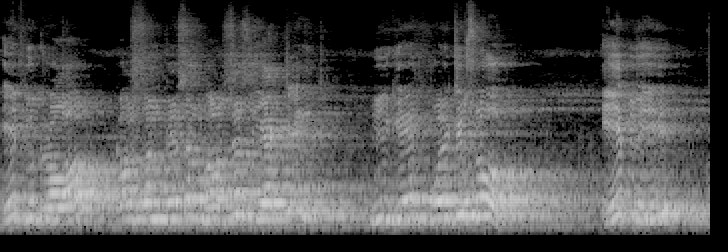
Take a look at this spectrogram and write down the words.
if you draw concentration versus reactant, we get positive slope. If we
